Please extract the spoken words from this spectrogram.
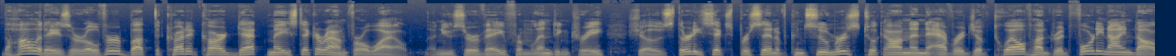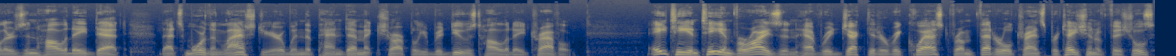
The holidays are over, but the credit card debt may stick around for a while. A new survey from LendingTree shows 36% of consumers took on an average of $1,249 in holiday debt. That's more than last year when the pandemic sharply reduced holiday travel. AT&T and Verizon have rejected a request from federal transportation officials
